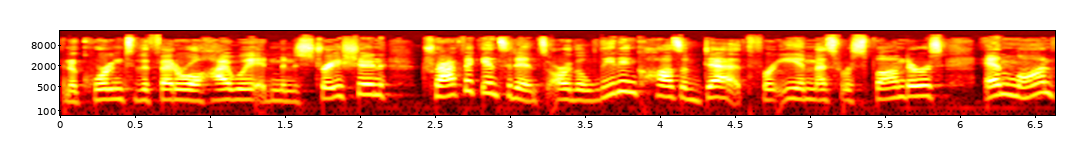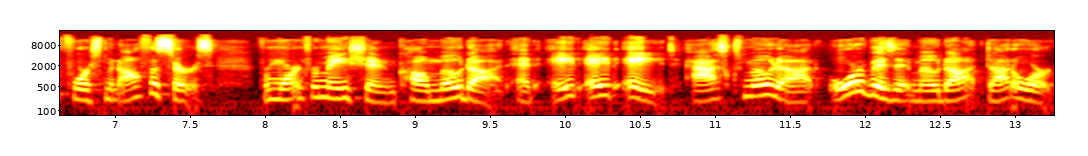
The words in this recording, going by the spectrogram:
and according to the Federal Highway Administration, traffic incidents are the leading cause of death for EMS responders and law enforcement officers. For more information, call MoDOT at 888 ASK MoDOT or visit MoDOT.org.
